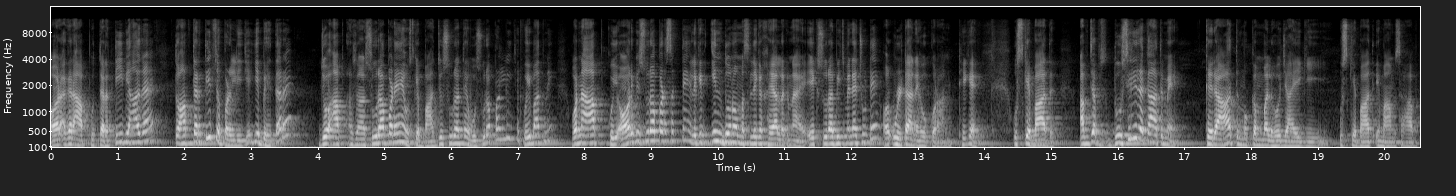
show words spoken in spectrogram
और अगर आपको तरतीब आ जाए तो आप तरतीब से पढ़ लीजिए। ये बेहतर है। जो आप सूरा पढ़े हैं, उसके बाद जो सूरत है, वो सूरा पढ़ लीजिए। कोई बात नहीं। वरना आप कोई और भी सूरा पढ़ सकते हैं। लेकिन इन दोनों मसले का ख्याल रखना है। एक सूरा बीच में न छूटे और उल्टा न हो कुरान। ठीक है? उसके बाद, अब जब दूसरी रकात में किरात मुकम्मल हो जाएगी। उसके बाद इमाम साहब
